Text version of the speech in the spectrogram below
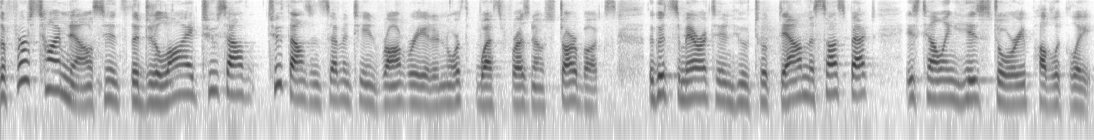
The first time now since the July 2017 robbery at a Northwest Fresno Starbucks, the Good Samaritan who took down the suspect is telling his story publicly.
